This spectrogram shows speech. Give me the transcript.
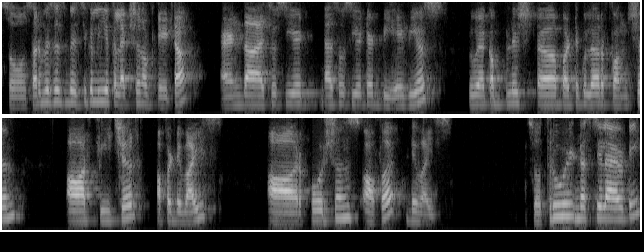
So service is basically a collection of data and the associate, associated behaviors to accomplish a particular function or feature of a device or portions of a device. So through industrial IoT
